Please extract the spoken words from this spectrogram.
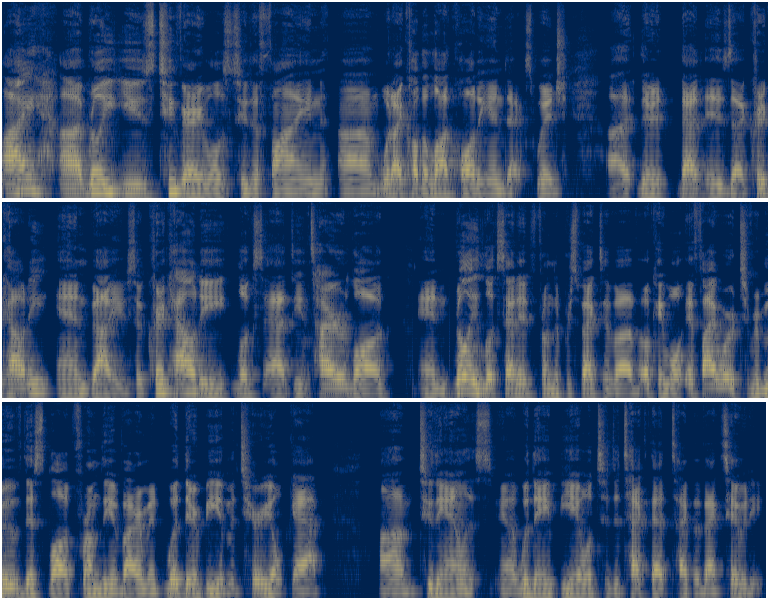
I uh, really use two variables to define um, what I call the log quality index, which uh, there, that is uh, criticality and value. So criticality looks at the entire log and really looks at it from the perspective of okay, well, if I were to remove this log from the environment, would there be a material gap um, to the analysts? Would they be able to detect that type of activity?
